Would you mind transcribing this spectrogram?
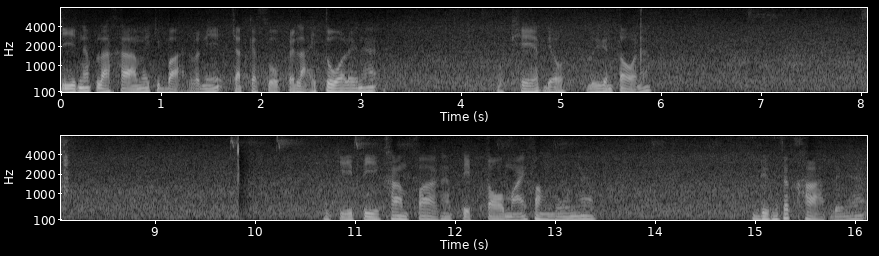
จีนนะครับราคาไม่กี่บาทวันนี้จัดกระสูบไปหลายตัวเลยนะฮะโอเคครับเดี๋ยวลุยกันต่อนะ เมื่อกี้ตีข้ามฟากนะติดตอไม้ฝั่งนู้นนะครับ ดึงสักขาดเลยนะฮะ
